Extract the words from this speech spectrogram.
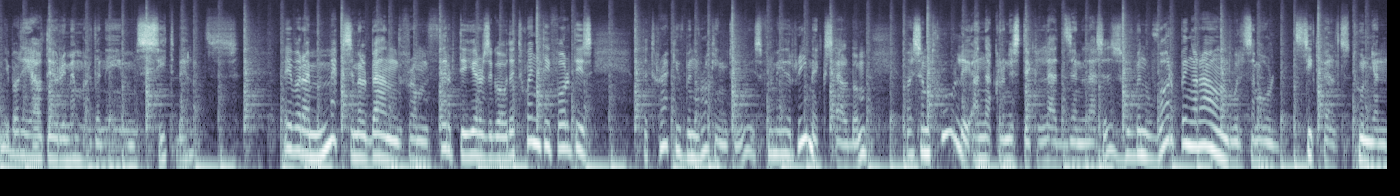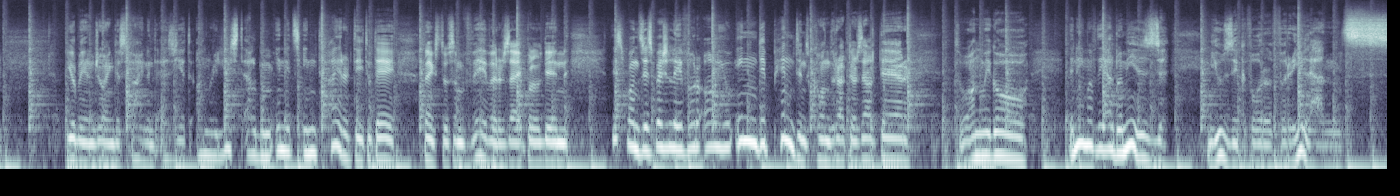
Anybody out there remember the name Seatbelts? They were a maximal band from 30 years ago, the 2040s. The track you've been rocking to is from a remix album by some truly anachronistic lads and lasses who've been warping around with some old Seatbelts tunion. You'll be enjoying this fine and as yet unreleased album in its entirety today, thanks to some favors I pulled in. This one's especially for all you independent contractors out there. So on we go. The name of the album is Music for Freelance.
